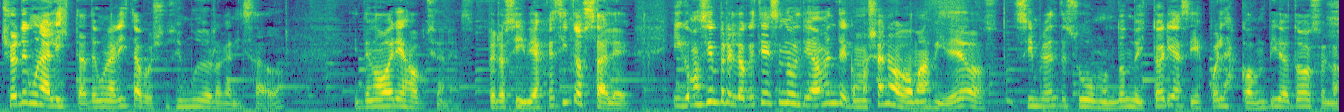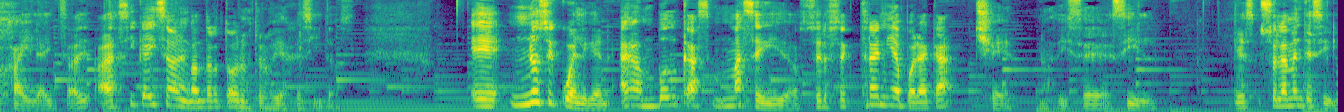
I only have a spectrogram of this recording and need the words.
Yo tengo una lista, tengo una lista porque yo soy muy organizado. Y tengo varias opciones. Pero sí, viajecito sale. Y como siempre, lo que estoy haciendo últimamente, como ya no hago más videos, simplemente subo un montón de historias y después las compilo todos en los highlights. Así que ahí se van a encontrar todos nuestros viajecitos. Eh, no se cuelguen, hagan podcast más seguidos. Se los extraña por acá, che, nos dice Sil. Que es solamente Sil.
